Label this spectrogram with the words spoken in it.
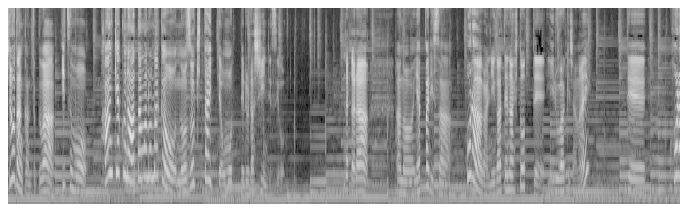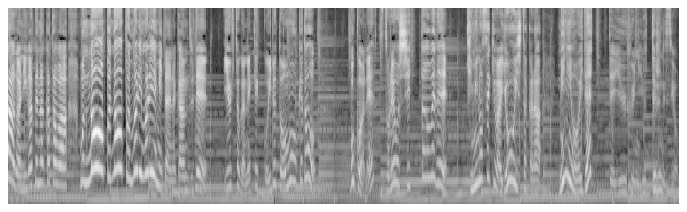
ジョーダン監督はいつも観客の頭の中を覗きたいって思ってるらしいんですよ。だからあのやっぱりさホラーが苦手な人っているわけじゃない？でホラーが苦手な方はもうノープノープ無理無理みたいな感じで言う人がね結構いると思うけど僕はねそれを知った上で君の席は用意したから見においでっていう風に言ってるんですよ。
